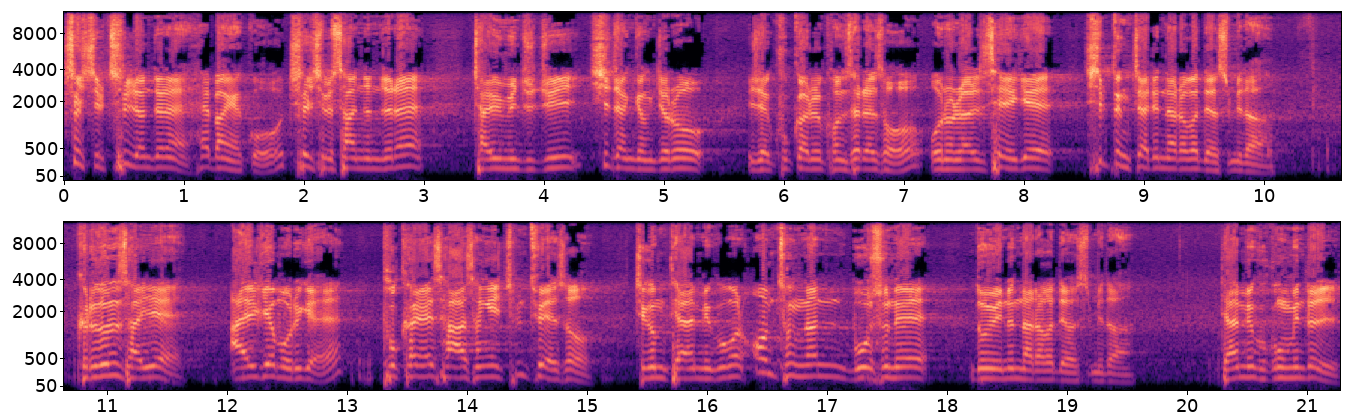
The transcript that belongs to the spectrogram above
77년 전에 해방했고 74년 전에 자유민주주의 시장 경제로 이제 국가를 건설해서 오늘날 세계 10등짜리 나라가 되었습니다. 그러던 사이에 알게 모르게 북한의 사상이 침투해서 지금 대한민국은 엄청난 모순에 놓여 있는 나라가 되었습니다. 대한민국 국민들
